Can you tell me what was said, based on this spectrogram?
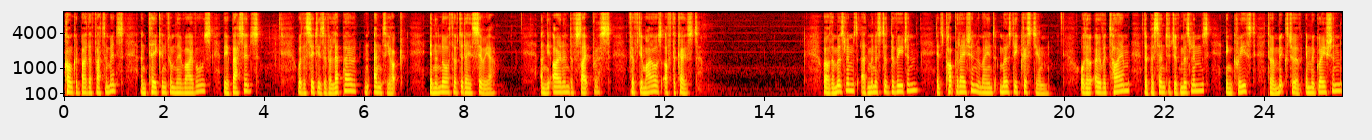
conquered by the Fatimids and taken from their rivals, the Abbasids, were the cities of Aleppo and Antioch in the north of today's Syria, and the island of Cyprus 50 miles off the coast. While the Muslims administered the region, its population remained mostly Christian, although over time the percentage of Muslims increased to a mixture of immigration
